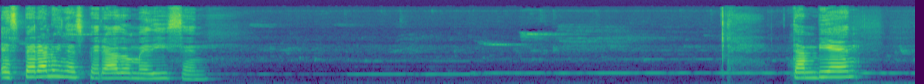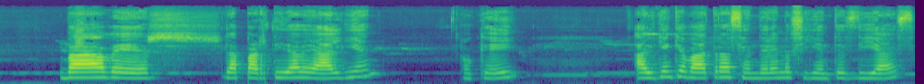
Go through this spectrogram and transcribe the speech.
Espera lo inesperado, me dicen. También va a haber la partida de alguien ¿ok? Alguien que va a trascender en los siguientes días,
